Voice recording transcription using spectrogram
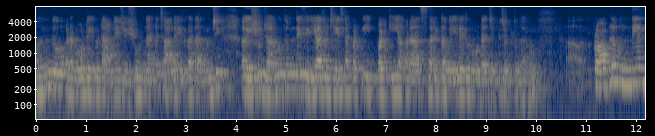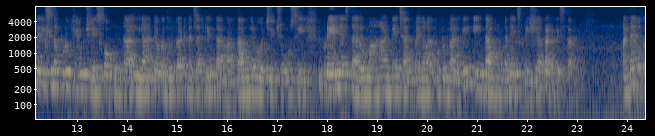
ముందు అక్కడ రోడ్ ఏదో డ్యామేజ్ ఇష్యూ ఉందంటే చాలా ఏళ్ళుగా దాని గురించి ఇష్యూ జరుగుతుంది ఫిర్యాదులు చేసినప్పటికీ ఇప్పటికీ అక్కడ సరిగ్గా వేయలేదు రోడ్ అని చెప్పి చెప్తున్నారు. ప్రాబ్లం ఉంది అని తెలిసినప్పుడు క్యూ చేసుకోకుండా ఇలాంటి ఒక దుర్ఘటన జరిగిన తర్వాత అందరూ వచ్చి చూసి ఇప్పుడు ఏం చేస్తారు? మహా అంటే చనిపోయిన వాళ్ళ కుటుంబాలకి ఇంత అమౌంట్ అని ఎక్స్క్రీషియా ప్రకటిస్తారు. అంటే ఒక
